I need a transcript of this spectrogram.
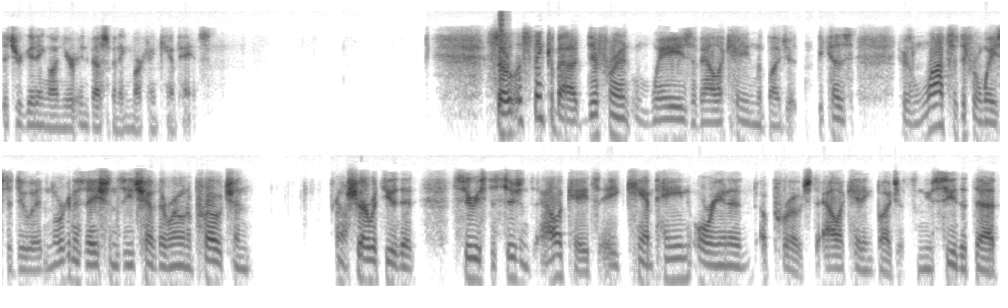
that you're getting on your investment in marketing campaigns. So let's think about different ways of allocating the budget because there's lots of different ways to do it and organizations each have their own approach and I'll share with you that SiriusDecisions allocates a campaign-oriented approach to allocating budgets. And you see that that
